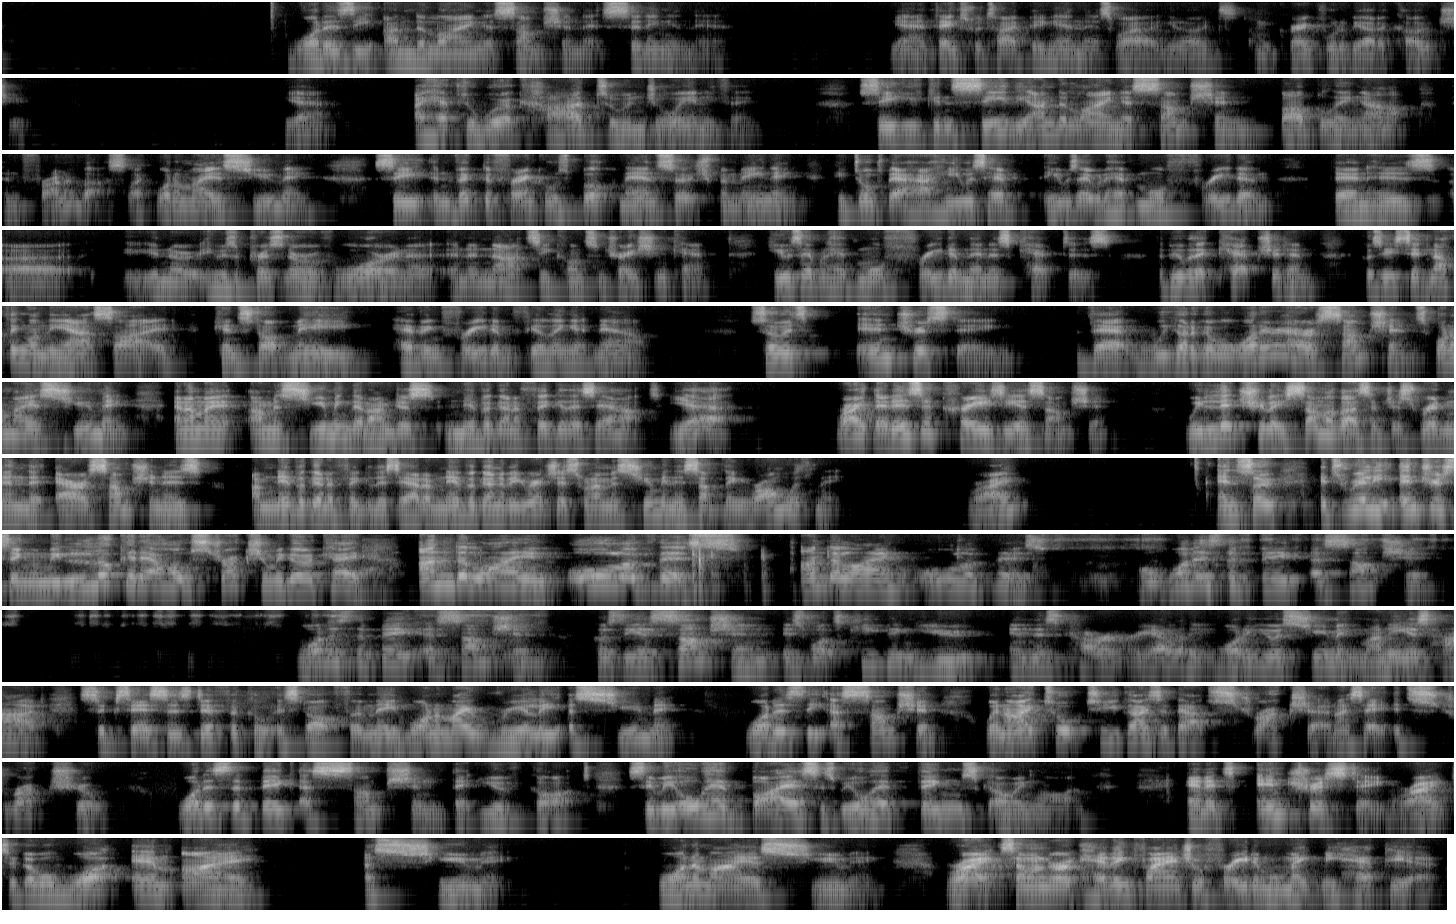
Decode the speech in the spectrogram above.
what is the underlying assumption that's sitting in there? Yeah, and thanks for typing in. That's why, you know, it's I'm grateful to be able to coach you. Yeah, I have to work hard to enjoy anything. See, you can see the underlying assumption bubbling up in front of us. Like, what am I assuming? See, in Viktor Frankl's book, Man's Search for Meaning, he talks about how he was have he was able to have more freedom than his uh, you know, he was a prisoner of war in a, in a Nazi concentration camp. He was able to have more freedom than his captors, the people that captured him, because he said, nothing on the outside can stop me having freedom, feeling it now. So it's interesting that we got to go, well, what are our assumptions? What am I assuming? And am I, I'm assuming that I'm just never going to figure this out. Yeah, right. That is a crazy assumption. We literally, some of us have just written in that our assumption is I'm never going to figure this out. I'm never going to be rich. That's what I'm assuming. There's something wrong with me, right? And so it's really interesting when we look at our whole structure and we go, okay, underlying all of this, underlying all of this, well, what is the big assumption? What is the big assumption? because the assumption is what's keeping you in this current reality. What are you assuming? Money is hard. Success is difficult. It's not for me. What am I really assuming? What is the assumption? When I talk to you guys about structure and I say it's structural, what is the big assumption that you've got? See, we all have biases. We all have things going on. And it's interesting, right? To go, well, what am I assuming? What am I assuming? Right. Someone wrote having financial freedom will make me happier.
